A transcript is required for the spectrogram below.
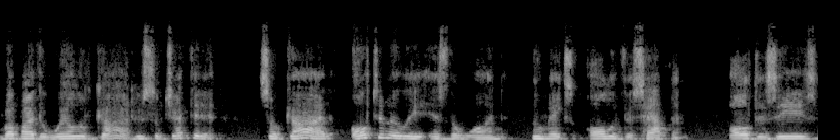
but by the will of God who subjected it. So God ultimately is the one who makes all of this happen all disease,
